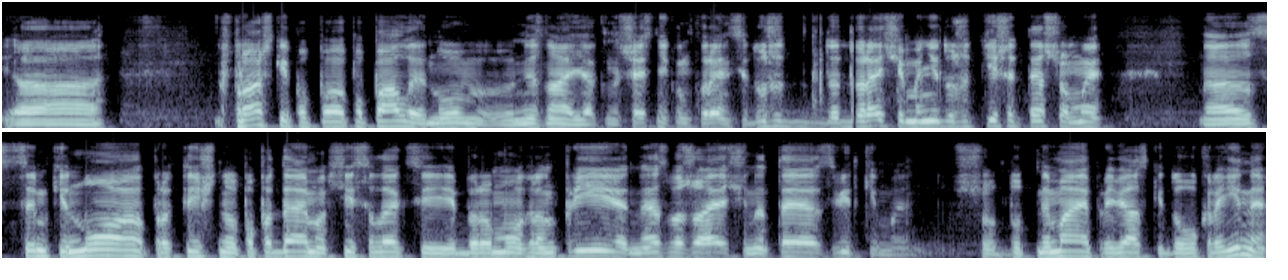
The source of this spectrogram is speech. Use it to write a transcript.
Е, В Пражки попа- попали, ну не знаю, як на чесній конкуренції. Дуже до, до речі, мені дуже тішить те, що ми е, з цим кіно практично попадаємо в всі селекції, беремо гран-прі, не зважаючи на те, звідки ми. Що тут немає прив'язки до України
